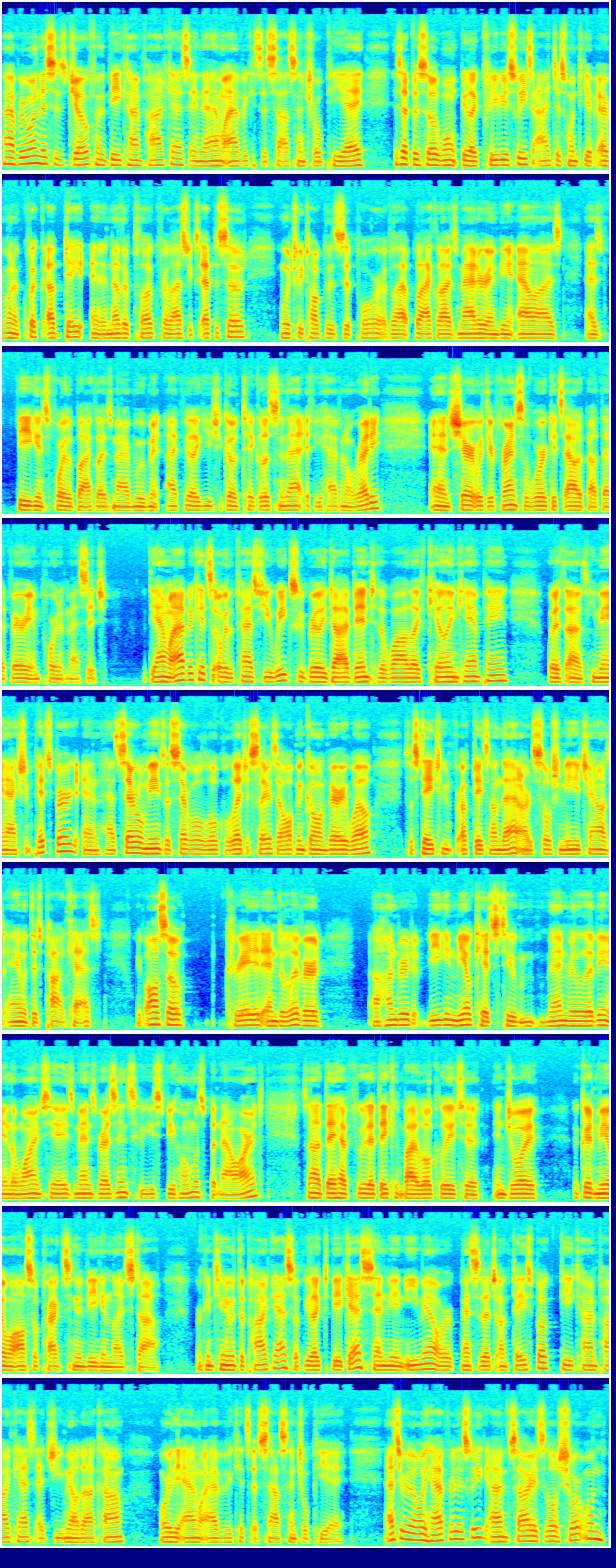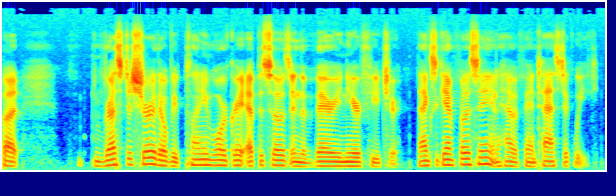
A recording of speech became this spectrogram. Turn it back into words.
Hi, everyone. This is Joe from the Be Kind podcast and the Animal Advocates of South Central PA. This episode won't be like previous weeks. I just want to give everyone a quick update and another plug for last week's episode, in which we talked with Zipporah about Black Lives Matter and being allies as vegans for the Black Lives Matter movement. I feel like you should go take a listen to that if you haven't already and share it with your friends so word gets out about that very important message. With the Animal Advocates, over the past few weeks, we've really dived into the wildlife killing campaign with uh, Humane Action Pittsburgh and had several meetings with several local legislators that all been going very well. So stay tuned for updates on that, our social media channels, and with this podcast. We've also created and delivered 100 vegan meal kits to men living in the YMCA's men's residence who used to be homeless but now aren't, so now that they have food that they can buy locally to enjoy a good meal while also practicing the vegan lifestyle. We're continuing with the podcast, so if you'd like to be a guest, send me an email or message on Facebook, bekindpodcast at gmail.com, or the Animal Advocates of South Central PA. That's really all we have for this week. I'm sorry it's a little short one, but rest assured there will be plenty more great episodes in the very near future. Thanks again for listening and have a fantastic week.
